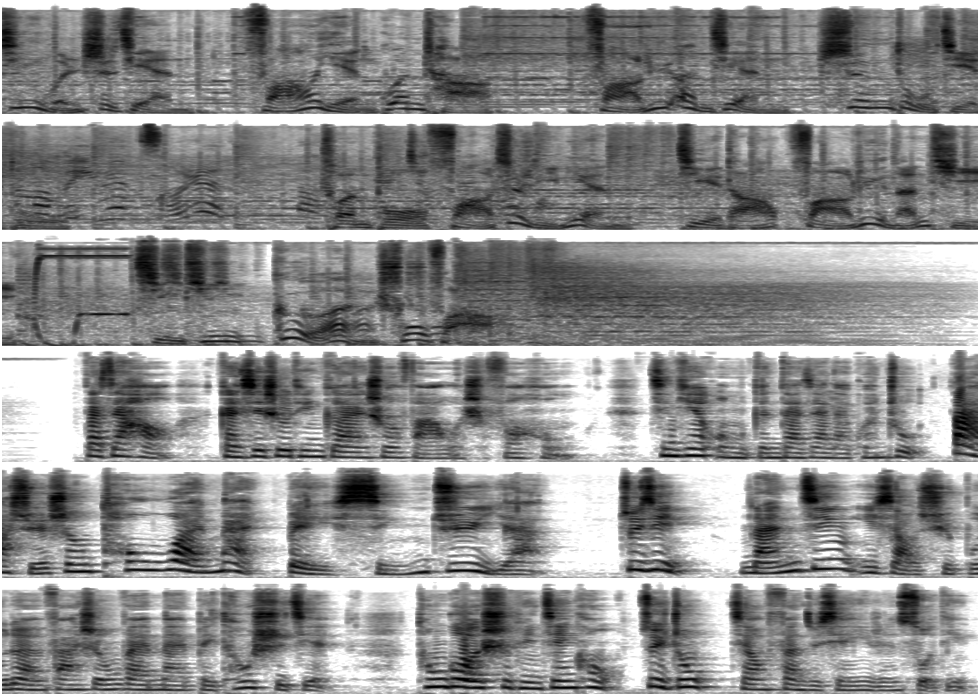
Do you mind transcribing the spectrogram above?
新闻事件，法眼观察，法律案件深度解读，传播法治理念，解答法律难题，请听个案说法。大家好，感谢收听个案说法，我是方红。今天我们跟大家来关注大学生偷外卖被刑拘一案。最近，南京一小区不断发生外卖被偷事件。通过视频监控，最终将犯罪嫌疑人锁定。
